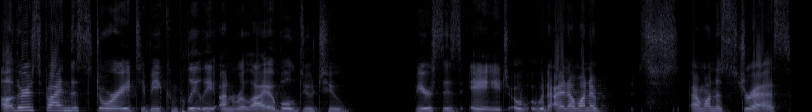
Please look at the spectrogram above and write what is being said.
Others find this story to be completely unreliable due to Bierce's age. Oh, I want to I want to stress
